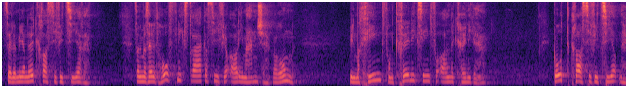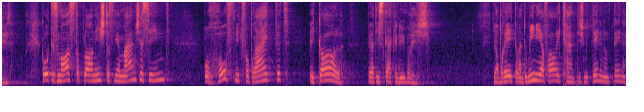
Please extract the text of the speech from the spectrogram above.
sollen wir nicht klassifizieren, sondern wir sollen Hoffnungsträger sein für alle Menschen. Warum? Weil wir Kind vom König sind, von allen Königen. Gott klassifiziert nicht. Gottes Masterplan ist, dass wir Menschen sind, wo Hoffnung verbreitet, egal wer dies Gegenüber ist. Ja, aber Rita, wenn du meine Erfahrung kennst mit denen und denen,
